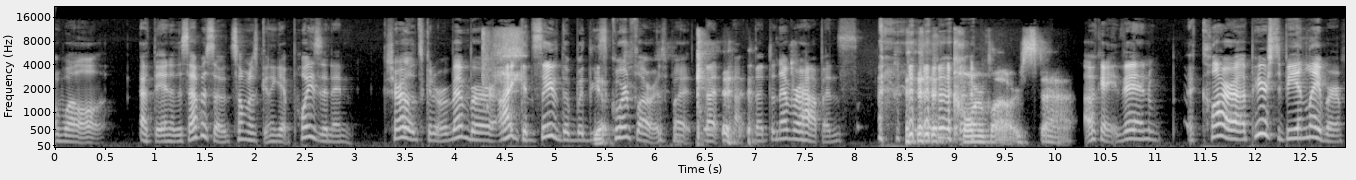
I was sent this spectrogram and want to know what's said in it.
well, at the end of this episode, someone's going to get poisoned and Charlotte's going to remember I can save them with these Yep. cornflowers, but that, that, never happens. Cornflower stat. Okay, then Clara appears to be in labor.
